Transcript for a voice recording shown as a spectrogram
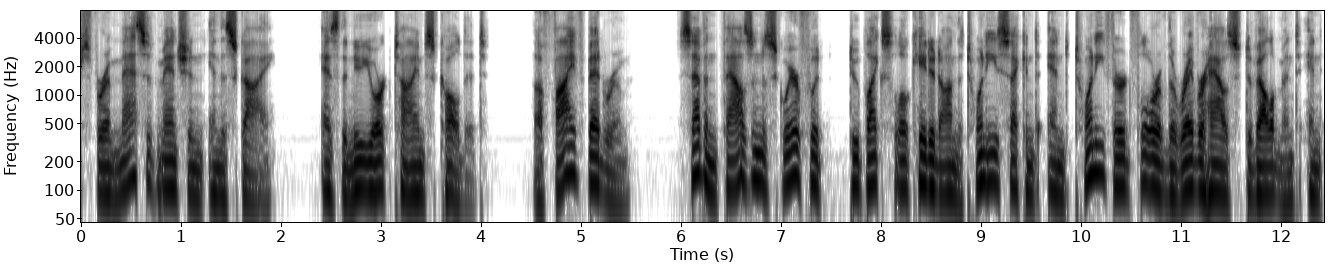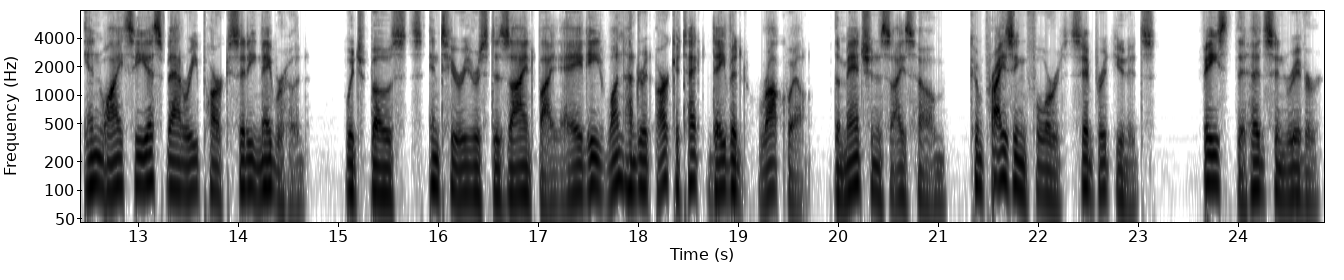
for a massive mansion in the sky, as the New York Times called it. A five-bedroom, 7,000 square foot duplex located on the 22nd and 23rd floor of the River House development in NYC's Battery Park City neighborhood, which boasts interiors designed by AD100 architect David Rockwell. The mansion-size home, comprising four separate units, faced the Hudson River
